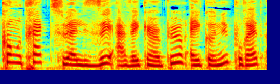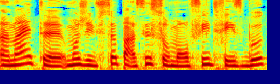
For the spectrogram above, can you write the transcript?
contractualisé avec un pur inconnu. Pour être honnête, euh, moi j'ai vu ça passer sur mon feed Facebook.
